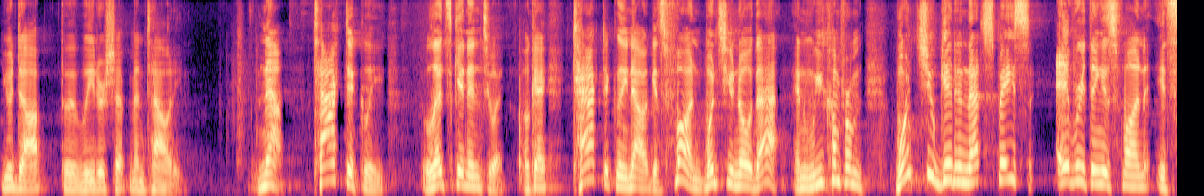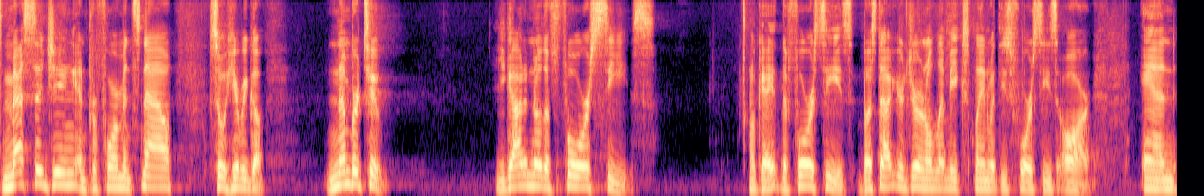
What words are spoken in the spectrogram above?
you adopt the leadership mentality. Now, tactically, Let's get into it. Okay. Tactically now it gets fun once you know that. And when you come from, once you get in that space, everything is fun. It's messaging and performance now. So here we go. Number two, you got to know the four C's. Okay. The four C's. Bust out your journal. Let me explain what these four C's are. And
